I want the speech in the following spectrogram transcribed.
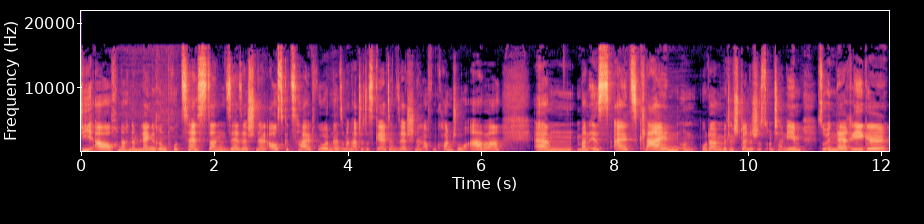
die auch nach einem längeren Prozess dann sehr, sehr schnell ausgezahlt wurden. Also man hatte das Geld dann sehr schnell auf dem Konto, aber ähm, man ist als klein und, oder mittelständisches Unternehmen so in der Regel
